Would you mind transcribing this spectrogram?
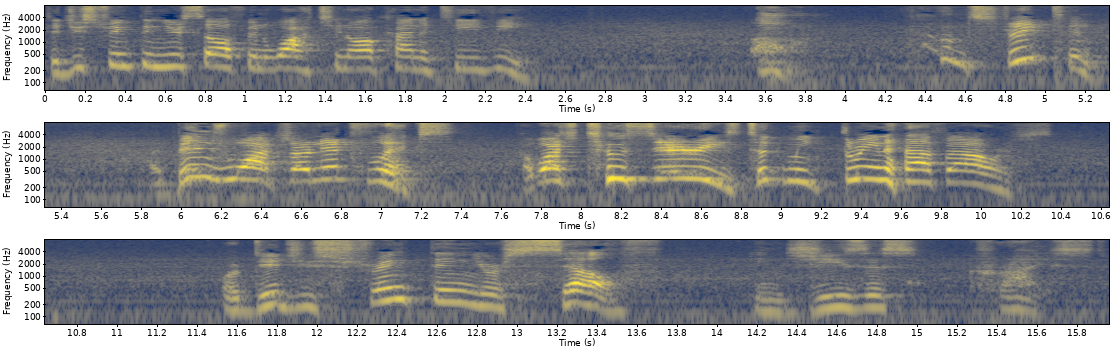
Did you strengthen yourself in watching all kind of TV? Oh, I'm strengthened. I binge watched our Netflix. I watched two series. Took me three and a half hours. Or did you strengthen yourself in Jesus Christ?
